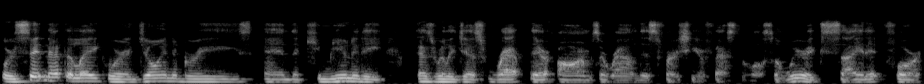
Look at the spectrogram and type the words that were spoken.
We're sitting at the lake, we're enjoying the breeze, and the community has really just wrapped their arms around this first year festival. So we're excited for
